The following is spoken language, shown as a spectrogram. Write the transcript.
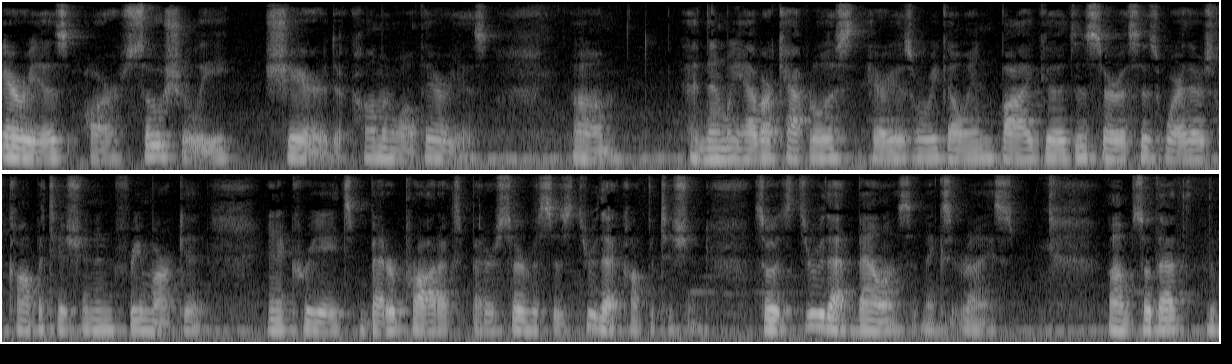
areas are socially shared. They're commonwealth areas. Um, and then we have our capitalist areas where we go in, buy goods and services where there's competition and free market, and it creates better products, better services through that competition. So it's through that balance that makes it nice. Um, so that the,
